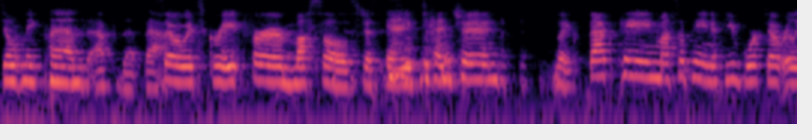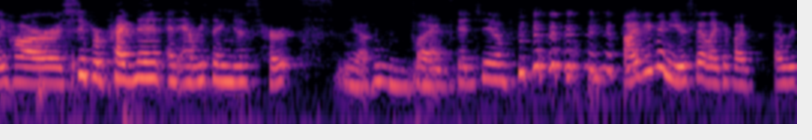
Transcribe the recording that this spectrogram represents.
Don't make plans after that bath. So it's great for muscles, just any tension, like back pain, muscle pain. If you've worked out really hard, super pregnant and everything just hurts. Yeah. That's good too. I've even used it like if I I was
